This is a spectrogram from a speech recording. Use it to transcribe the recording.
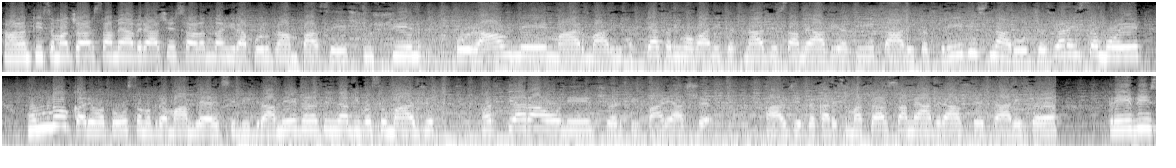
સાણંદથી સમાચાર સામે આવી રહ્યા છે. સાણંદના હીરાપુર ગામ પાસે સુશીલ ઓરાવને માર મારી હત્યા કરી હોવાની ઘટના જે સામે આવી હતી. તારીખ ત્રેવીસ ના રોજ અજાણ ઇસમોએ હુમલો કર્યો હતો. સમગ્ર મામલે એલસીબી ગ્રામ્ય ગણતરીના દિવસોમાં જ હત્યારાઓને ઝડપી પાડ્યા છે. હાલ જે પ્રકારે સમાચાર સામે આવી રહ્યા છે, તારીખ ત્રેવીસ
